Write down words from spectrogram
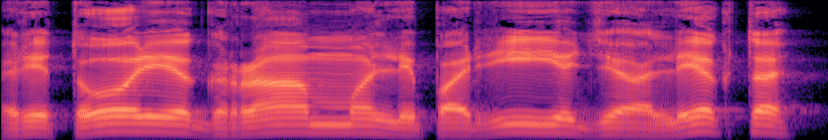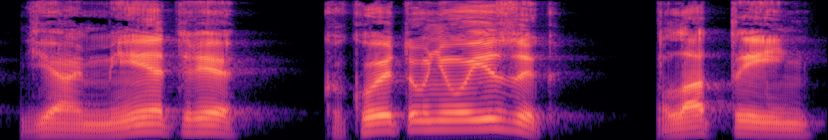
ритория, грамма, лепария, диалекта, геометрия. Какой это у него язык? Латынь.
